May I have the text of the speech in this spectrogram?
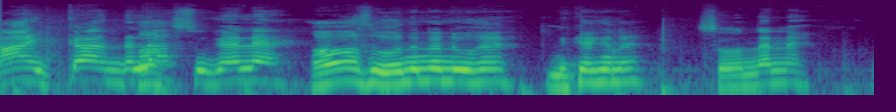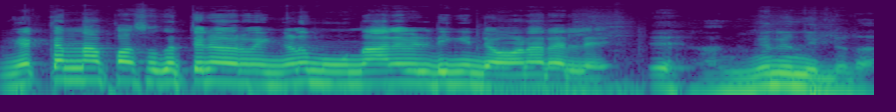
ആ ഇക്ക എന്തല്ല? സുഖല്ലേ? ആ സുഖം തന്നെ നൂഹേ. നിനക്കെങ്ങനെ സുഖം തന്നെ. നിങ്ങൾക്കെന്നാ സുഖത്തിന് അറിവ് നിങ്ങൾ മൂന്നാൽ ബിൽഡിങ്ങിന്റെ ഓണർ അല്ലേ? ഏ അങ്ങനെയൊന്നും ഇല്ലടാ.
